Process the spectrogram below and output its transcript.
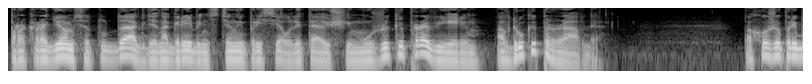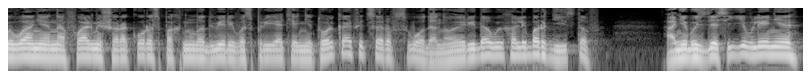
Прокрадемся туда, где на гребень стены присел летающий мужик, и проверим, а вдруг и правда. Похоже, пребывание на фальме широко распахнуло двери восприятия не только офицеров свода, но и рядовых алибардистов – они бы здесь и явление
